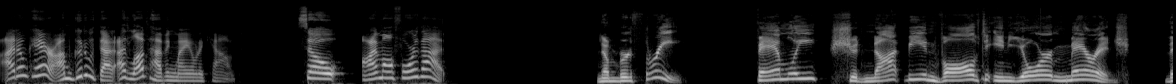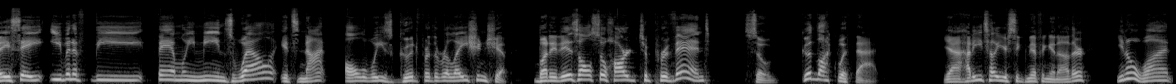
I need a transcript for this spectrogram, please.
I don't care. I'm good with that. I love having my own account, so I'm all for that. Number three, family should not be involved in your marriage. They say even if the family means well, it's not always good for the relationship, but it is also hard to prevent. So good luck with that. Yeah, how do you tell your significant other, you know what?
